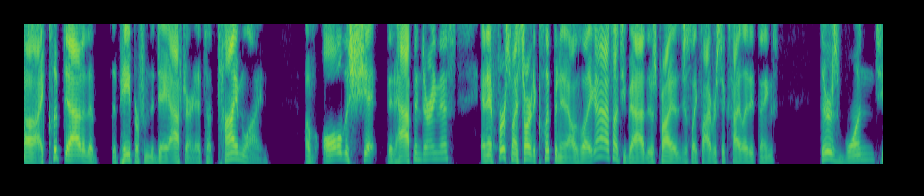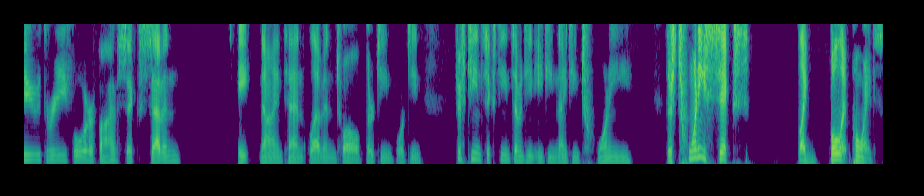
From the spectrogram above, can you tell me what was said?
uh, I clipped it out of the, the paper from the day after and it's a timeline of all the shit that happened during this. And at first, when I started clipping it, I was like, ah, it's not too bad. There's probably just like five or six highlighted things. There's one, two, three, four, five, six, seven, eight, nine, 10, 11, 12, 13, 14, 15, 16, 17, 18, 19, 20. There's 26 like bullet points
